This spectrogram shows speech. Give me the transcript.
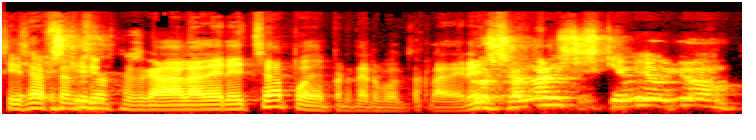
si esa abstención sesgada a la derecha, puede perder votos la derecha. Los análisis que veo yo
